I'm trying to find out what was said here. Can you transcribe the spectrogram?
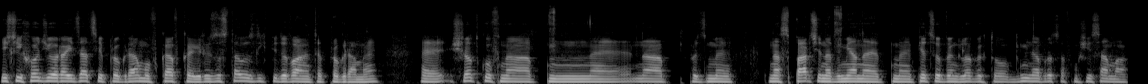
Jeśli chodzi o realizację programów Kawka i Ry, zostały zlikwidowane te programy. E, Środków na, mm, e, na powiedzmy na wsparcie, na wymianę pieców węglowych, to gmina Wrocław musi sama e,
